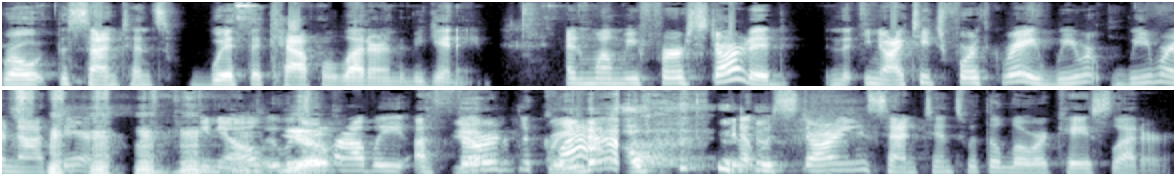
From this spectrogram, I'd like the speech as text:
wrote the sentence with a capital letter in the beginning. And when we first started, you know, I teach fourth grade. We were we were not there. you know, it was yep. probably a third yep. of the class that was starting a sentence with a lowercase letter.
